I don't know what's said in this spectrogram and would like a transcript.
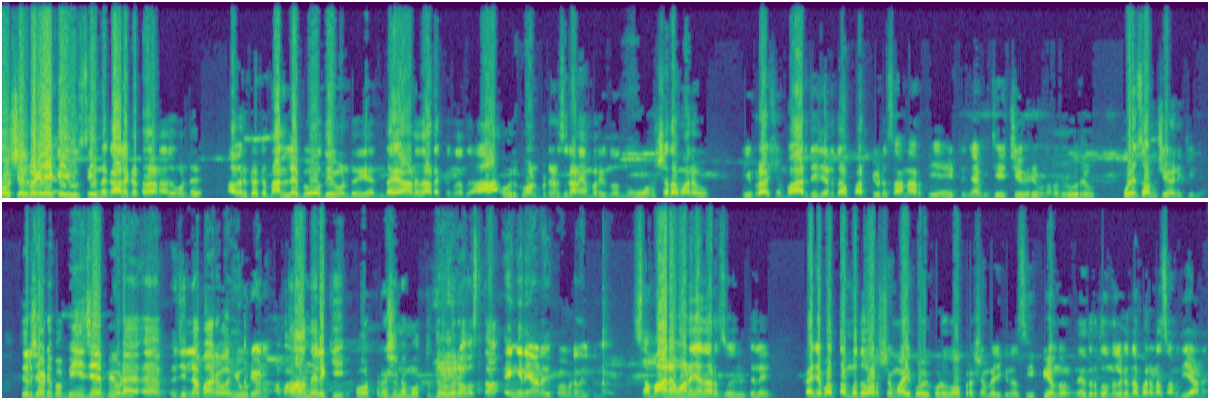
സോഷ്യൽ മീഡിയ. ഒക്കെ യൂസ് ചെയ്യുന്ന കാലഘട്ടമാണ്. അതുകൊണ്ട് അവർക്കൊക്കെ നല്ല ബോധ്യമുണ്ട് എന്താണ് നടക്കുന്നത്. ആ ഒരു കോൺഫിഡൻസിലാണ് ഞാൻ പറയുന്നത്. നൂറ് ശതമാനവും ഈ പ്രാവശ്യം ഭാരതീയ ജനതാ പാർട്ടിയുടെ സ്ഥാനാർത്ഥിയായിട്ട് ഞാൻ വിജയിച്ചു വരും എന്നുള്ളതിൽ ഒരു ഒരു സംശയം എനിക്കില്ല. തീർച്ചയായിട്ടും. ഇപ്പൊ ബി ജെ പിയുടെ ജില്ലാ ഭാരവാഹി കൂടിയാണ്. അപ്പൊ ആ നിലയ്ക്ക് കോർപ്പറേഷന്റെ മൊത്തത്തിലുള്ള ഒരു അവസ്ഥ എങ്ങനെയാണ് ഇപ്പൊ ഇവിടെ നിൽക്കുന്നത്? സമാനമാണ് ഞാൻ നേരത്തെ സൂചിപ്പിച്ചത്. കഴിഞ്ഞ പത്തൊമ്പത് വർഷമായി കോഴിക്കോട് കോർപ്പറേഷൻ ഭരിക്കുന്ന സി പി എം നേതൃത്വം നൽകുന്ന ഭരണസമിതിയാണ്.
